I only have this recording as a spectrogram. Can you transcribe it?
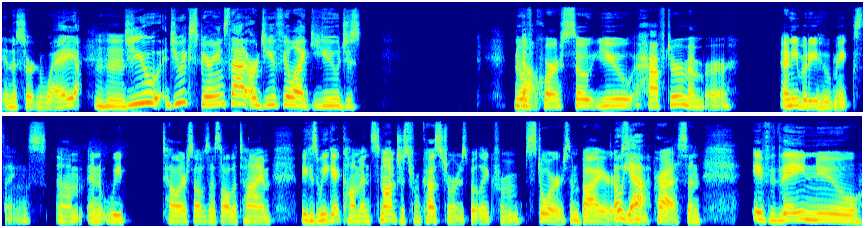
in a certain way? Mm-hmm. Do you do you experience that, or do you feel like you just No, No. of course. So you have to remember anybody who makes things, um, and we tell ourselves this all the time because we get comments not just from customers, but like from stores and buyers, Oh, yeah. and press. And if they knew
